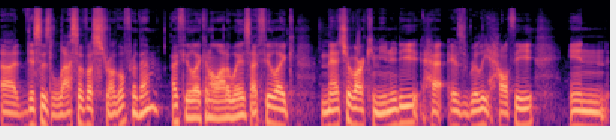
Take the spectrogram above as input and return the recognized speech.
uh, this is less of a struggle for them. I feel like in a lot of ways, I feel like much of our community ha- is really healthy. In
